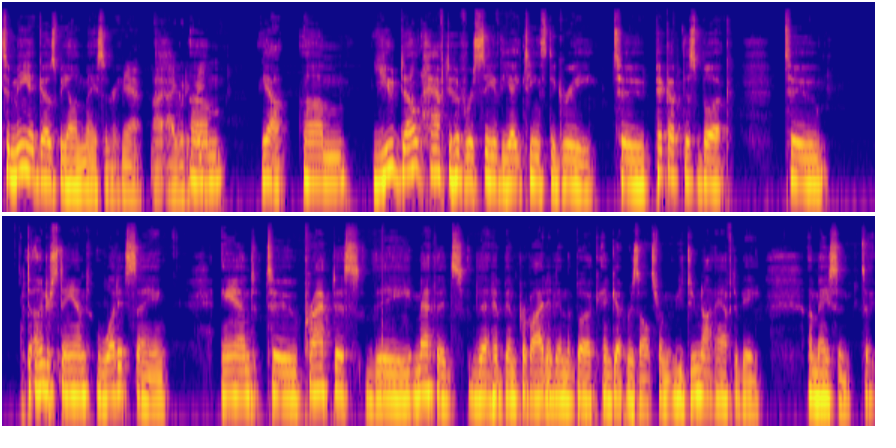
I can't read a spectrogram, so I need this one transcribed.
To me, it goes beyond masonry. Yeah, I, I would agree. Um, yeah. Um, you don't have to have received the 18th degree to pick up this book to to understand what it's saying and to practice the methods that have been provided in the book and get results from them. You do not have to be a Mason to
